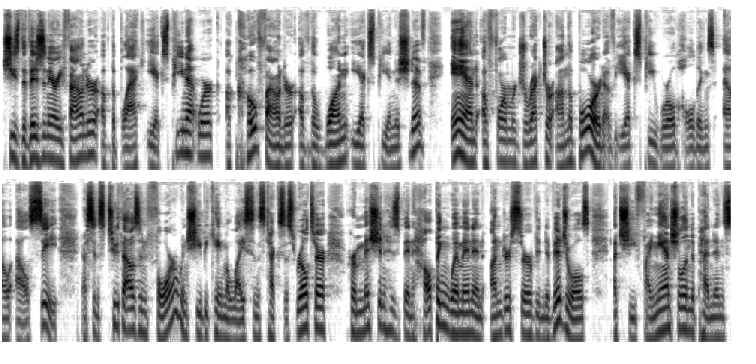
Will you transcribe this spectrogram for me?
She's the visionary founder of the Black EXP Network, a co founder of the One EXP Initiative, and a former director on the board of EXP World Holdings LLC. Now, since 2004, when she became a licensed Texas realtor, her mission has been helping helping women and underserved individuals achieve financial independence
